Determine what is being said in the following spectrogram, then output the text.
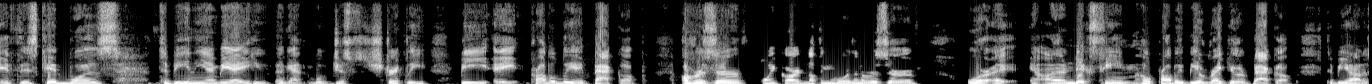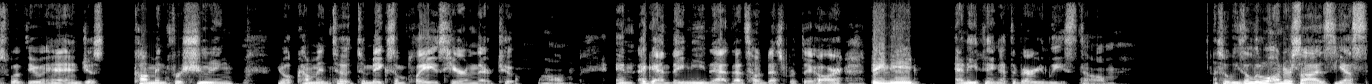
if this kid was to be in the NBA, he again would just strictly be a probably a backup, a reserve point guard, nothing more than a reserve. Or a, on a Knicks team, he'll probably be a regular backup, to be honest with you, and, and just come in for shooting, you know, come in to, to make some plays here and there too. Um, and again, they need that. That's how desperate they are. They need anything at the very least. Um, so he's a little undersized, yes,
